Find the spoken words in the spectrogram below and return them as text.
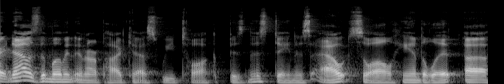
right, now is the moment in our podcast we talk business. Dana's out, so I'll handle it. Uh,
